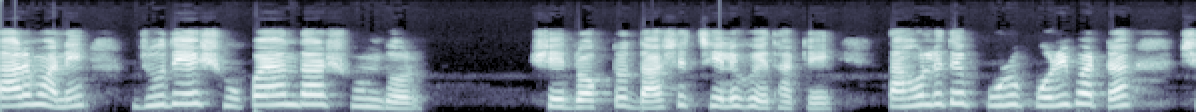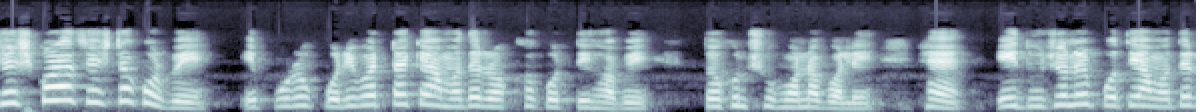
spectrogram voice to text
তার মানে যদি এই সুপায়ন্দা আর সুন্দর সেই ডক্টর দাসের ছেলে হয়ে থাকে। তাহলে তো পুরো পরিবারটা শেষ করার চেষ্টা করবে। এই পুরো পরিবারটাকে আমাদের রক্ষা করতে হবে। তখন সুমনা বলে হ্যাঁ এই দুজনের প্রতি আমাদের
